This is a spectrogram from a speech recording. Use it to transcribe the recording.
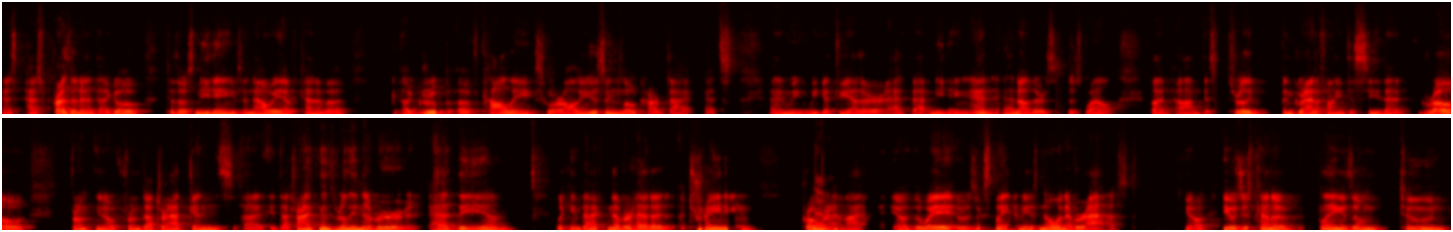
as past president, I go to those meetings and now we have kind of a a group of colleagues who are all using low carb diets and we, we get together at that meeting and, and others as well. But um, it's really been gratifying to see that grow from you know from dr atkins uh, dr atkins really never had the um, looking back never had a, a training program. No. i you know the way it was explained to me is no one ever asked. You know he was just kind of playing his own tune.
